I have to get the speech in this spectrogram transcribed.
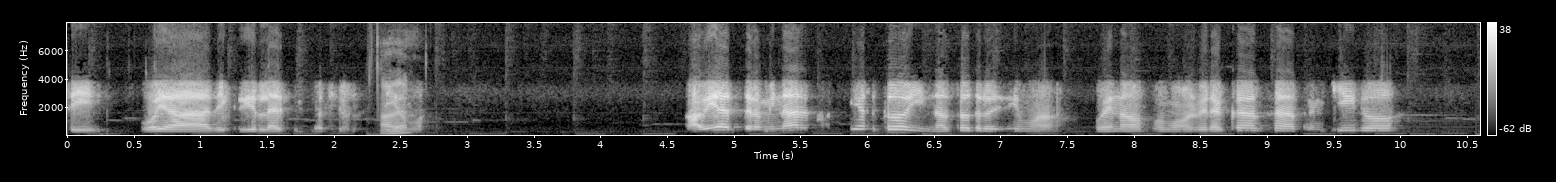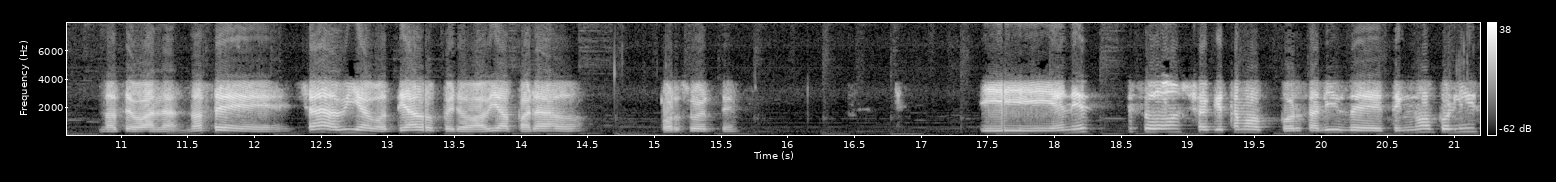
Sí, voy a describir la situación. A ver. Había terminado el concierto y nosotros decimos, bueno, vamos a volver a casa, tranquilos. No se va la... No sé, ya había goteado, pero había parado, por suerte. Y en eso, ya que estamos por salir de Tecnópolis,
